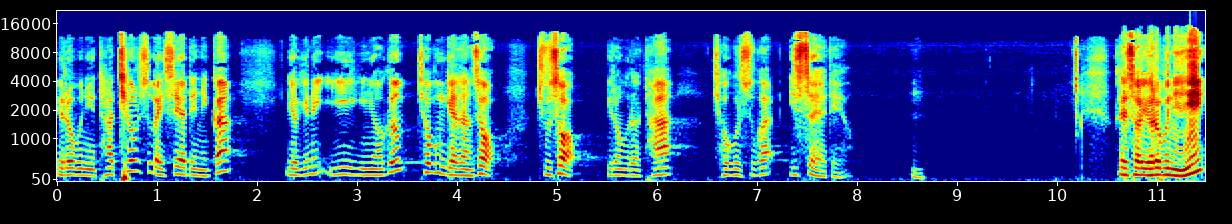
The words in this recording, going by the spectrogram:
여러분이 다 채울 수가 있어야 되니까 여기는 이익잉여금 처분계산서 주석 이런 거를 다 적을 수가 있어야 돼요. 음. 그래서 여러분이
